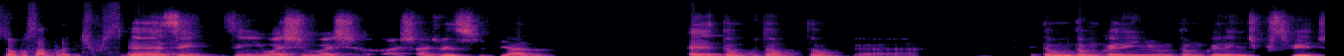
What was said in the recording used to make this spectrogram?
Estão a passar por despercebidos. Uh, sim, sim, eu acho, acho, acho às vezes piada estão, estão, estão, estão, estão, um bocadinho, estão um bocadinho despercebidos,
